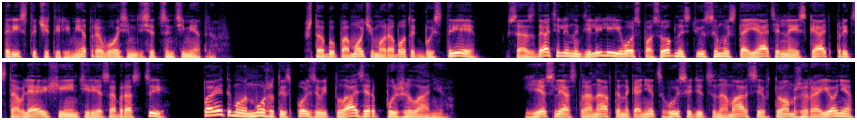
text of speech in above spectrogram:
304 метра 80 сантиметров. Чтобы помочь ему работать быстрее, Создатели наделили его способностью самостоятельно искать представляющие интерес образцы, поэтому он может использовать лазер по желанию. Если астронавты наконец высадятся на Марсе в том же районе,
